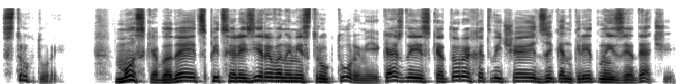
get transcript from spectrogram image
Структуры. Мозг обладает специализированными структурами, каждая из которых отвечает за конкретные задачи,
